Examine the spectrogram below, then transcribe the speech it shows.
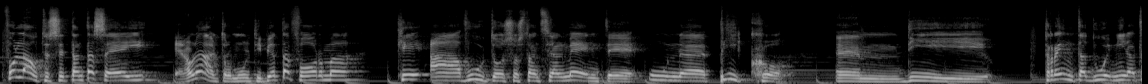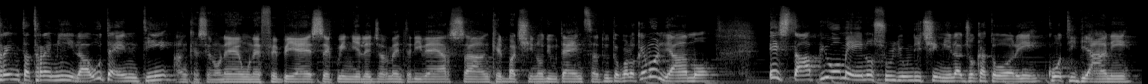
Fallout 76 era un altro multipiattaforma che ha avuto sostanzialmente un picco ehm, di 32.000, 33.000 utenti, anche se non è un FPS, quindi è leggermente diversa anche il bacino di utenza, tutto quello che vogliamo, e sta più o meno sugli 11.000 giocatori quotidiani.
